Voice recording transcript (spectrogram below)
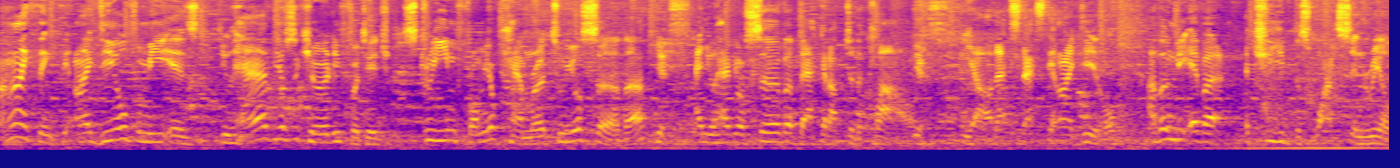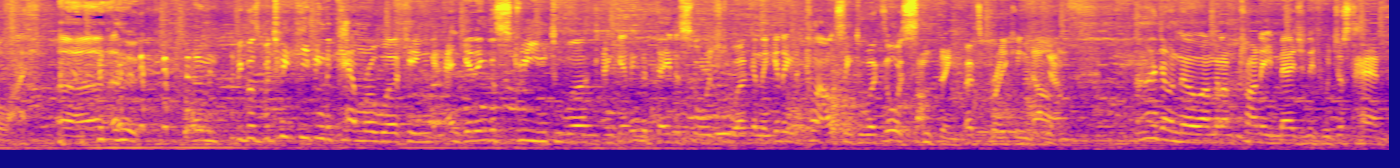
I think the ideal for me is you have your security footage streamed from your camera to your server. Yes. And you have your server back it up to the cloud. Yes. Yeah, that's that's the ideal. I've only ever achieved this once in real life. Uh, um, because between keeping the camera working and getting the stream to work and getting the data storage to work and then getting the cloud sync to work, there's always something that's breaking down. Yeah. I don't know. I mean, I'm trying to imagine if we just had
